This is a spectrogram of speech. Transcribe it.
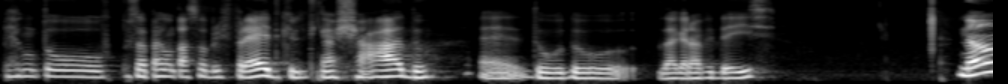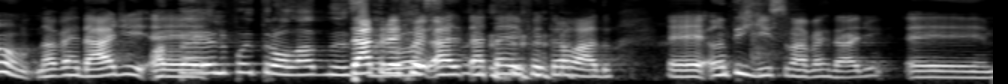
perguntou, começou a perguntar sobre Fred, que ele tinha achado é, do, do- da gravidez. Não, na verdade. é, Até ele foi trollado nesse Tá, até, ele foi, negócio. até ele foi trollado. É, antes disso, na verdade, é,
